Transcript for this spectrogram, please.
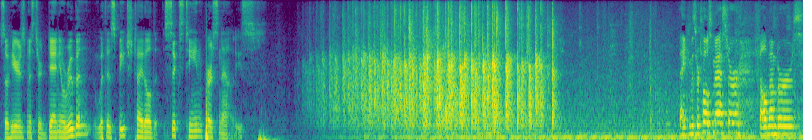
So here's Mr. Daniel Rubin with his speech titled 16 Personalities. Thank you, Mr. Toastmaster, fellow members,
